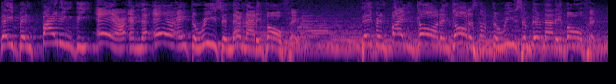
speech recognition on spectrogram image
They've been fighting the air and the air ain't the reason they're not evolving. They've been fighting God and God is not the reason they're not evolving.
